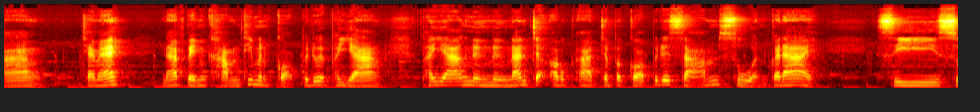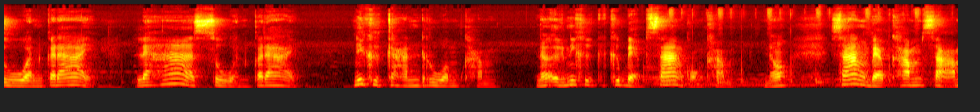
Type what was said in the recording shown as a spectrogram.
างใช่ไหมนะเป็นคำที่มันประกอบไปด้วยพยางพยางหนึ่งหนึ่งนั้นจะเอาอาจจะประกอบไปด้วย 3 ส่วนก็ได้ 4 ส่วนก็ได้ และ 5 ส่วนก็ได้ นี่คือการรวมคำนะเออนี่คือคือแบบสร้างของคำเนาะสร้างแบบคำสาม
